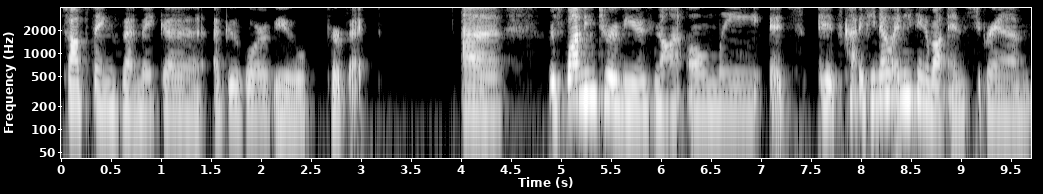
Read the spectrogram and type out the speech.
top things that make a, a Google review perfect. Uh, responding to reviews not only it's it's kind if you know anything about Instagram,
